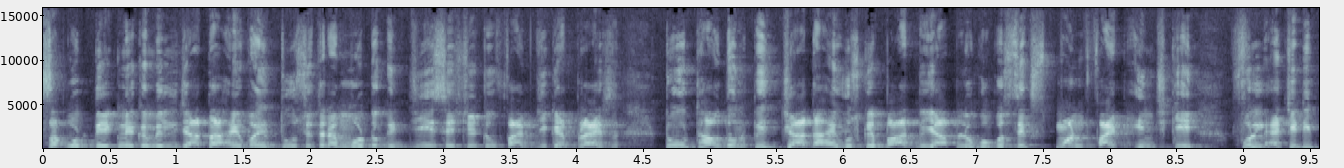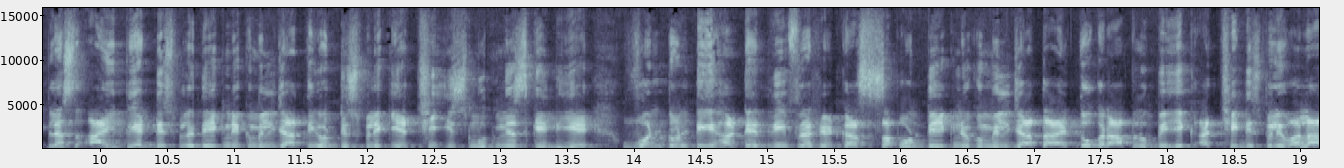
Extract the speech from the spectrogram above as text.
सपोर्ट देखने को मिल जाता है। वही दूसरी तरफ़ मोटो के जी सिक्सटी का प्राइस टू ज़्यादा है। उसके बाद भी आप लोगों को सिक्स इंच की full H D plus IPS display देखने को मिल जाती है और डिस्प्ले की अच्छी स्मूथनेस के लिए 120 ट्वेंटी रिफ्रेश रेट का सपोर्ट देखने को मिल जाता है। तो अगर आप लोग भी एक अच्छी डिस्प्ले वाला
